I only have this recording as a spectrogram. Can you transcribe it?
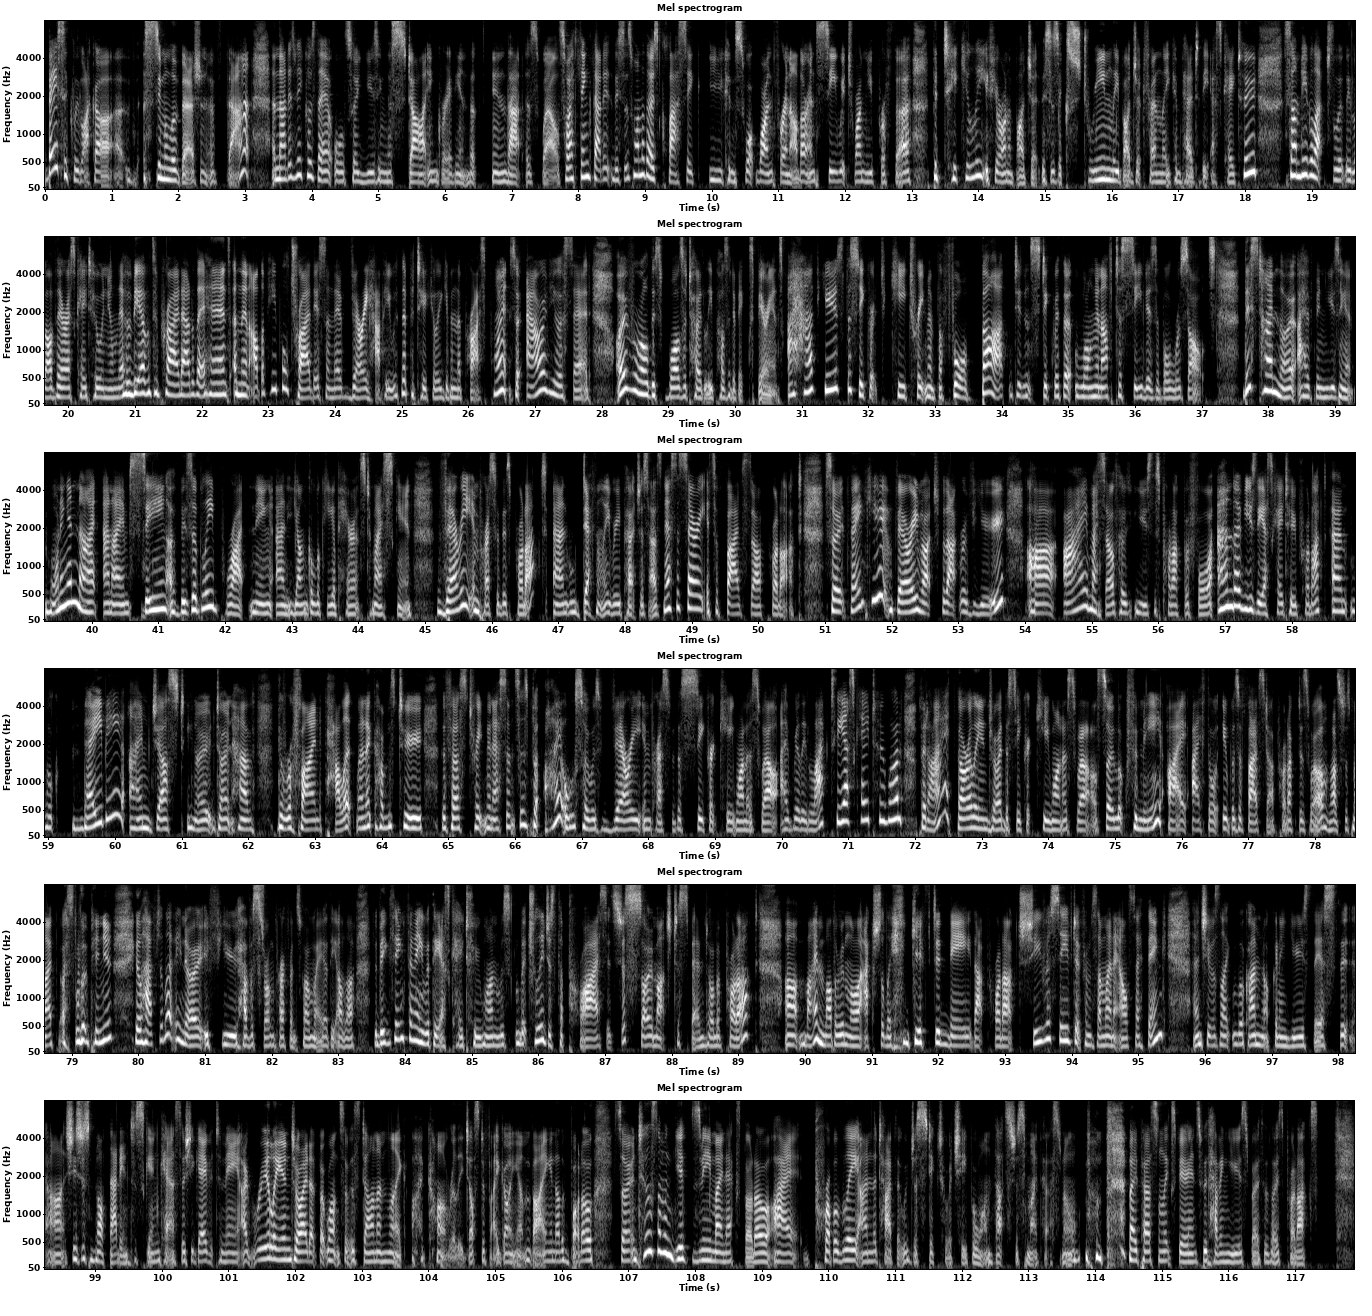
basically like a, a, similar version of that. And that is because they are also using the star ingredient that's in that as well. So I think that it, this is one of those classic, you can swap one for another and see which one you prefer, particularly if you're on a budget. This is extremely budget friendly compared to the SK2. Some people absolutely love their SK2 and you'll never be able to pry it out of their hands. And then other people people try this and they're very happy with it, particularly given the price point. So, our reviewer said, overall, this was a totally positive experience. I have used the secret key treatment before, but didn't stick with it long enough to see visible results. This time, though, I have been using it morning and night, and I am seeing a visibly brightening and younger looking appearance to my skin. Very impressed with this product and will definitely repurchase as necessary. It's a five star product. So, thank you very much for that review. Uh, I myself have used this product before, and I've used the SK2 product, and look, maybe I'm just, you know, don't have the refined palate when it comes to the first treatment essences, but I also was very impressed with the Secret Key one as well. I really liked the SK2 one, but I thoroughly enjoyed the Secret Key one as well. So look, for me, I, I thought it was a five-star product as well. That's just my personal opinion. You'll have to let me know if you have a strong preference one way or the other. The big thing for me with the SK2 one was literally just the price. It's just so much to spend on a product. Uh, my mother in law actually gifted me that product. She received it from someone else, I think. And she was like, Look, I'm not going to use this. Uh, she's just not that into skincare. So she gave it to me. I really enjoyed it. But once it was done, I'm like, I can't really justify going out and buying another bottle. So until someone gives me my next bottle, I probably, I'm the type that would just stick to a cheaper one. That's just my personal, my personal experience with having used both of those products.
